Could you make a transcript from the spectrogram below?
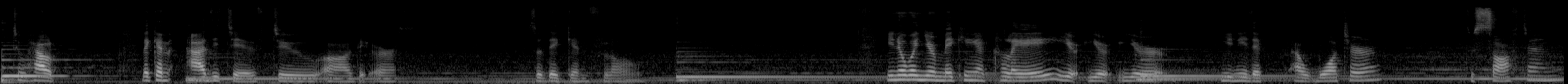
to help, like an additive to uh, the earth, so they can flow. You know, when you're making a clay, you're you're you're you need a, a water to soften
